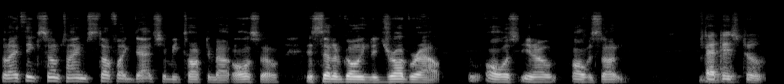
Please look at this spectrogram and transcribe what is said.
but I think sometimes stuff like that should be talked about also instead of going the drug route. all of you know all of a sudden. That is true,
